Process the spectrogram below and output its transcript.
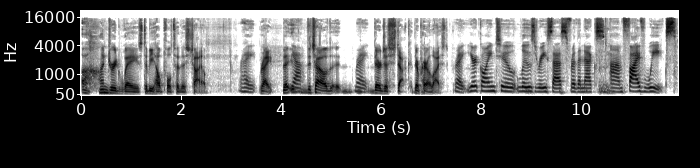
a hundred ways to be helpful to this child. Right. Right. The, Yeah. the child, Right. they're just stuck. They're paralyzed. Right. You're going to lose recess for the next um, five weeks.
